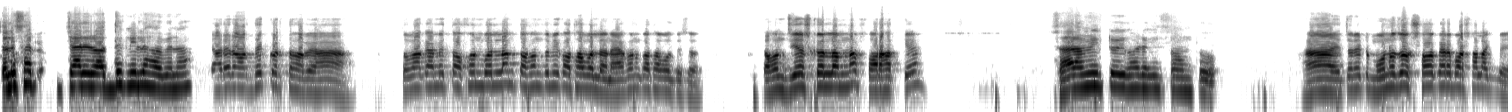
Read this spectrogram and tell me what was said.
তাহলে স্যার চারের অর্ধেক নিলে হবে না? চারের অর্ধেক করতে হবে হ্যাঁ। তোমাকে আমি তখন বললাম তখন তুমি কথা বললে না এখন কথা বলতেছো। তখন জিজ্ঞেস করলাম না ফরহাদকে? স্যার আমি একটু ওই ঘরে গেছিলাম তো। হ্যাঁ এর জন্য একটু মনোযোগ সহকারে বসা লাগবে।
